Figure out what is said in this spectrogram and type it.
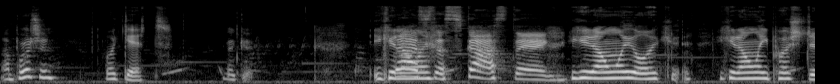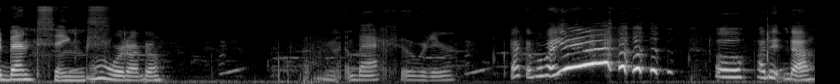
I'm pushing. Look it. Look it. You can That's only disgusting. you can only look. You can only push the bent things Oh, where'd I go? back over there. Back over away. Yeah! oh, I didn't die.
